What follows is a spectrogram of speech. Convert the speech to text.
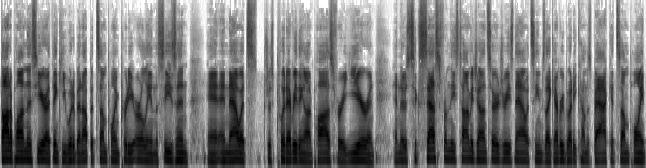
thought upon this year. I think he would have been up at some point pretty early in the season, and and now it's just put everything on pause for a year. And and there's success from these Tommy John surgeries now. It seems like everybody comes back at some point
